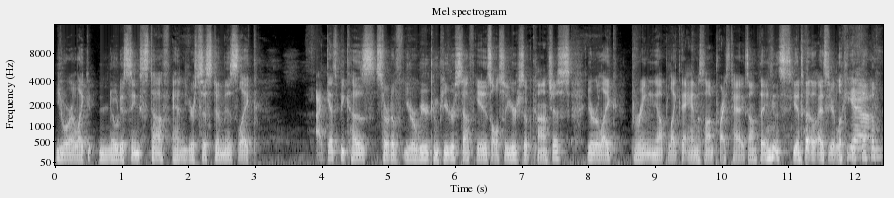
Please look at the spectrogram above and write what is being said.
you are like noticing stuff, and your system is like, I guess because sort of your weird computer stuff is also your subconscious. You're like bringing up like the Amazon price tags on things, you know, as you're looking Yeah. at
